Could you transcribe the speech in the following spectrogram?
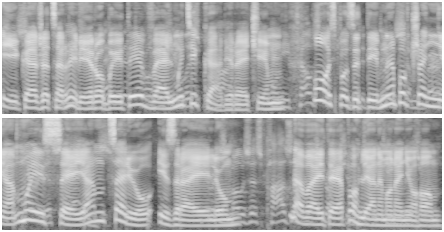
і каже цареві робити вельми цікаві речі. Ось позитивне повчання Моїсея, царю Ізраїлю. Давайте поглянемо на нього.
